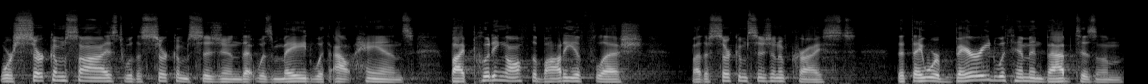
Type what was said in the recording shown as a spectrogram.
were circumcised with a circumcision that was made without hands, by putting off the body of flesh by the circumcision of Christ, that they were buried with him in baptism,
